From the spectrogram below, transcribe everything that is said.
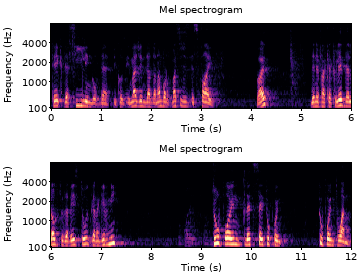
take the ceiling of that because imagine that the number of messages is 5 right then if I calculate the log to the base 2 it's gonna give me 2 point let's say 2 point 2.1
